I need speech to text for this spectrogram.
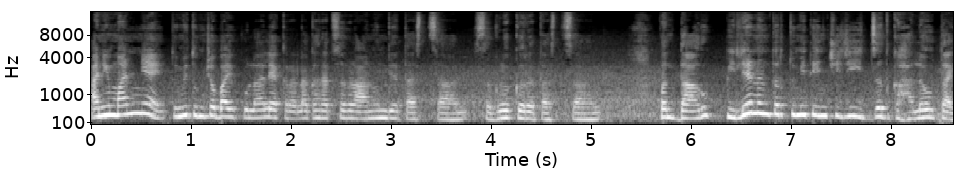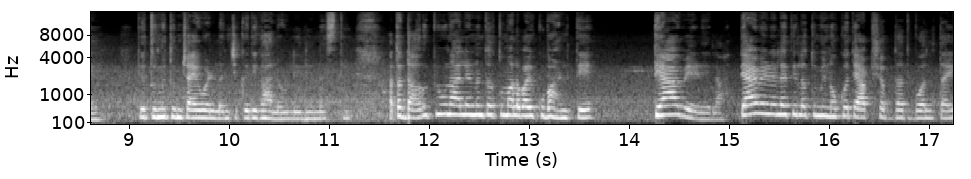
आणि मान्य आहे तुम्ही तुमच्या बायकोला लेकराला घरात सगळं आणून देत असाल सगळं करत असाल पण दारू पिल्यानंतर तुम्ही त्यांची जी इज्जत घालवताय ते तुम्ही तुमच्या आईवडिलांची कधी घालवलेली नसती. आता दारू पिऊन आल्यानंतर तुम्हाला बायको भांडते? त्या वेळेला त्या वेळेला तिला तुम्ही नको त्या अपशब्दात बोलताय.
